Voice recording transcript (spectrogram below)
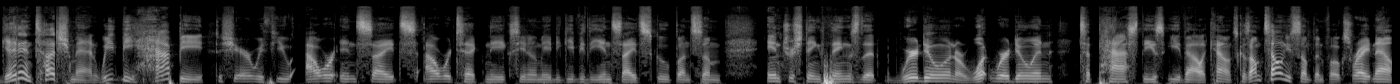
get in touch, man. We'd be happy to share with you our insights, our techniques, you know, maybe give you the inside scoop on some interesting things that we're doing or what we're doing to pass these eval accounts. Because I'm telling you something, folks, right now,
